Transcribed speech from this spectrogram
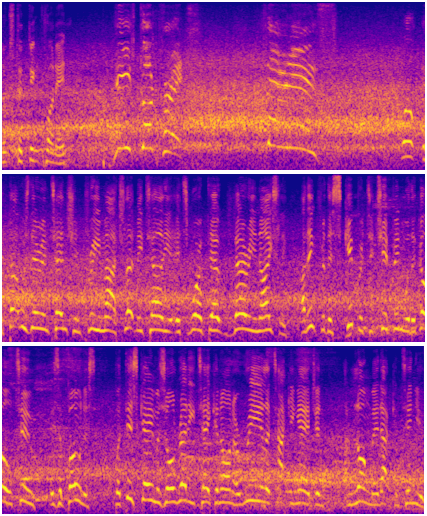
Looks to dink one in. He's gone for it! There it is! Well, if that was their intention pre-match, let me tell you, it's worked out very nicely. I think for the skipper to chip in with a goal too is a bonus, but this game has already taken on a real attacking edge, and, and long may that continue.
